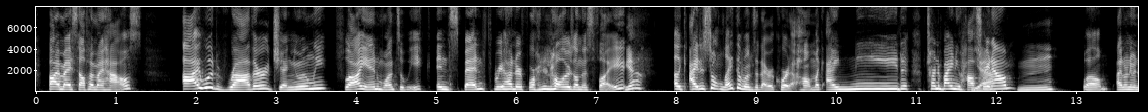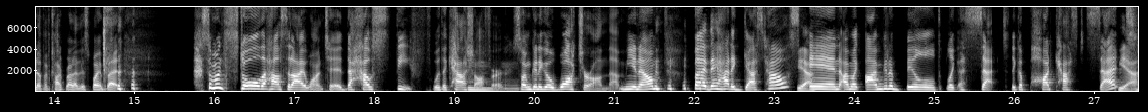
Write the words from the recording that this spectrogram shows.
by myself in my house. I would rather genuinely fly in once a week and spend $300, $400 on this flight. Yeah. Like, I just don't like the ones that I record at home. Like, I need, I'm trying to buy a new house Yeah. right now. Mm, Well, I don't even know if I've talked about it at this point, but someone stole the house that I wanted, the house thief with a cash offer. Mm. So I'm gonna go watch her on them, you know? but they had a guest house. Yeah. And I'm like, I'm gonna build like a set, like a podcast set. yeah.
